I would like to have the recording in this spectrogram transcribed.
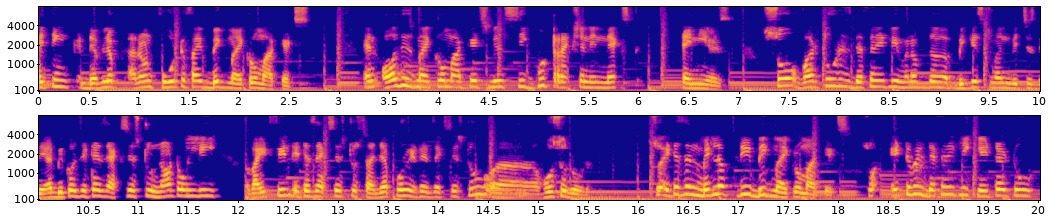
i think developed around 4 to 5 big micro markets. And all these micro markets will see good traction in next 10 years so Varthur is definitely one of the biggest one which is there because it has access to not only Whitefield, it has access to Sarjapur, it has access to uh, Hosur Road. So it is in middle of three big micro markets. So it will definitely cater to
